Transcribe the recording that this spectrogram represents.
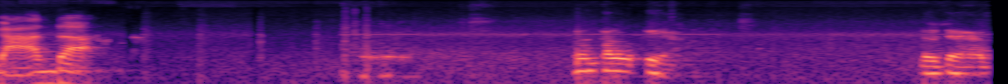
Nggak ada. kan kalau oke ya Udah sehat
